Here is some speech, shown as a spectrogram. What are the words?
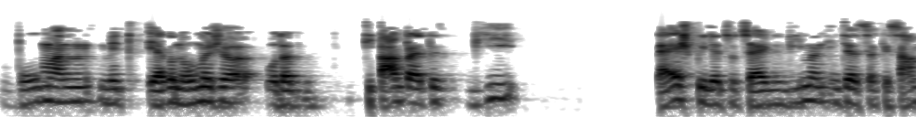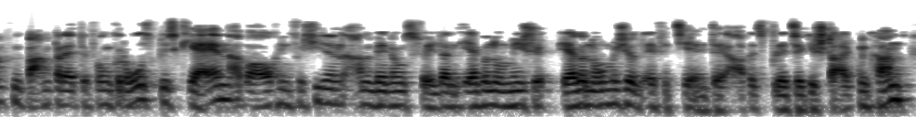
wo man mit ergonomischer oder die Bandbreite, wie Beispiele zu zeigen, wie man in dieser gesamten Bandbreite von groß bis klein, aber auch in verschiedenen Anwendungsfeldern ergonomische, ergonomische und effiziente Arbeitsplätze gestalten kann.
